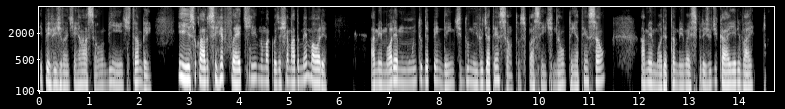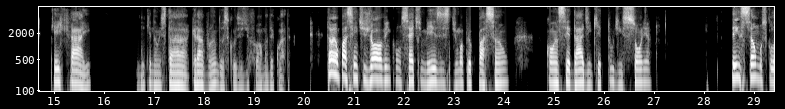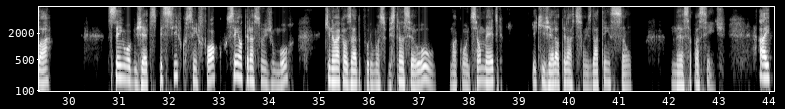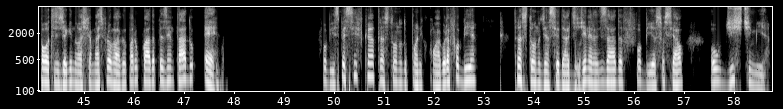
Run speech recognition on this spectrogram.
hipervigilante em relação ao ambiente também. E isso, claro, se reflete numa coisa chamada memória. A memória é muito dependente do nível de atenção. Então, se o paciente não tem atenção, a memória também vai se prejudicar e ele vai queixar aí de que não está gravando as coisas de forma adequada. Então, é um paciente jovem com sete meses de uma preocupação, com ansiedade, inquietude, insônia, tensão muscular, sem um objeto específico, sem foco, sem alterações de humor, que não é causado por uma substância ou uma condição médica e que gera alterações da atenção nessa paciente. A hipótese diagnóstica mais provável para o quadro apresentado é fobia específica, transtorno do pânico com agorafobia, transtorno de ansiedade generalizada, fobia social ou distimia.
